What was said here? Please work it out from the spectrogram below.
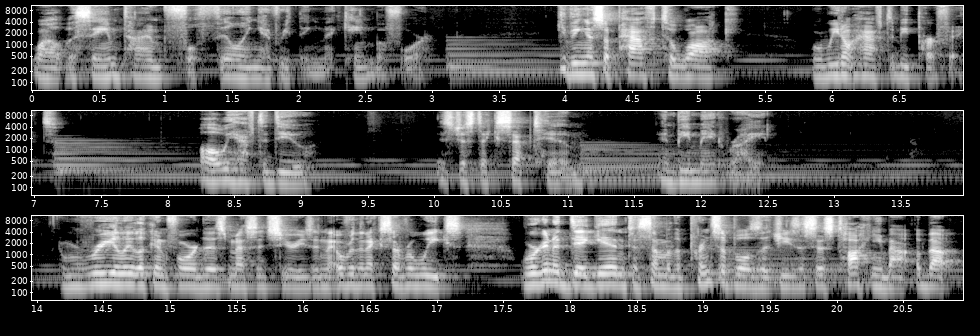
while at the same time fulfilling everything that came before, giving us a path to walk where we don't have to be perfect. All we have to do is just accept him and be made right. I'm really looking forward to this message series, and over the next several weeks, we're going to dig into some of the principles that Jesus is talking about, about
